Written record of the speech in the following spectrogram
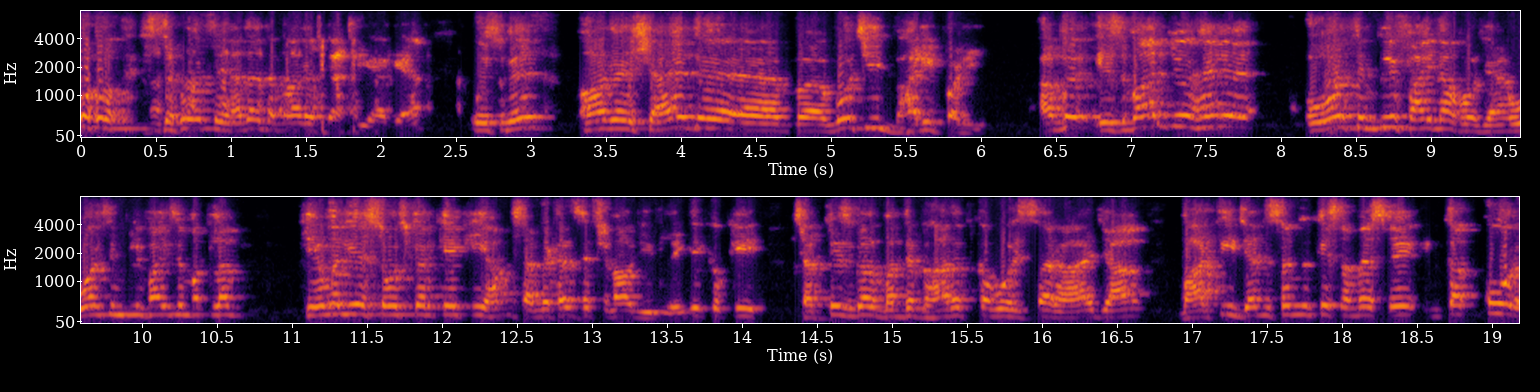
ज़रूरत से ज़्यादा दिमाग लगा दिया गया। उसमें और शायद वो चीज़ भारी पड़ी। अब इस बार जो है ओवर सिंप्लीफाई ना हो जाए। ओवर सिंप्लीफाई से मतलब केवल ये सोच करके कि हम संगठन से चुनाव जीत लेंगे क्योंकि छत्तीसगढ़ मध्य भारत का वो हिस्सा रहा है जहाँ भारतीय जनसंघ के समय से इनका कोर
